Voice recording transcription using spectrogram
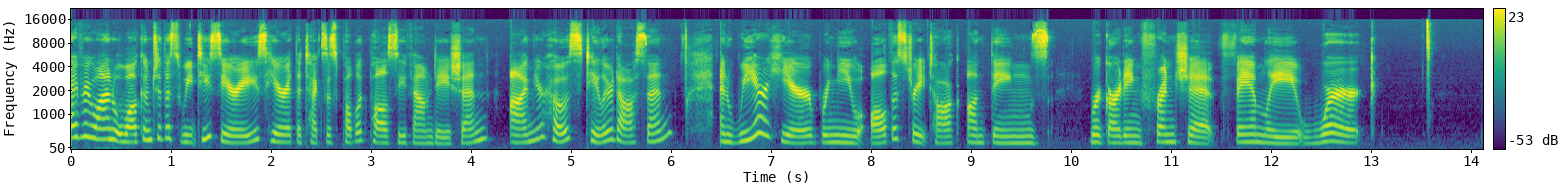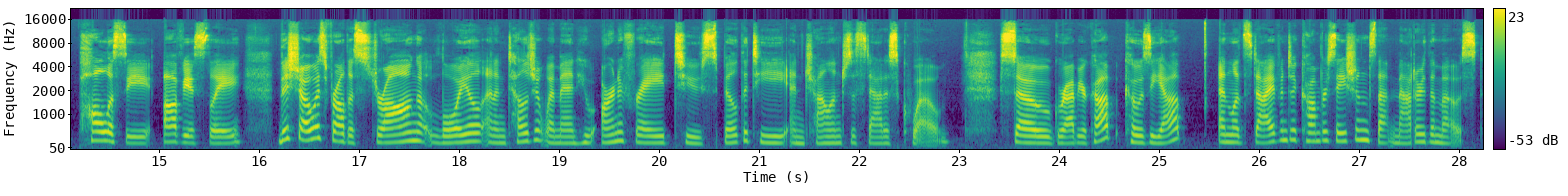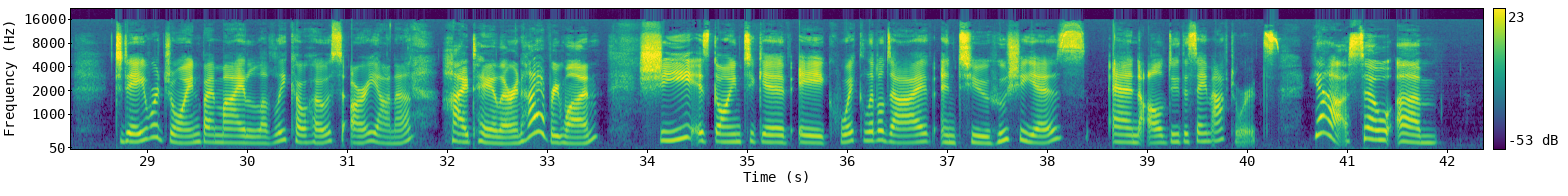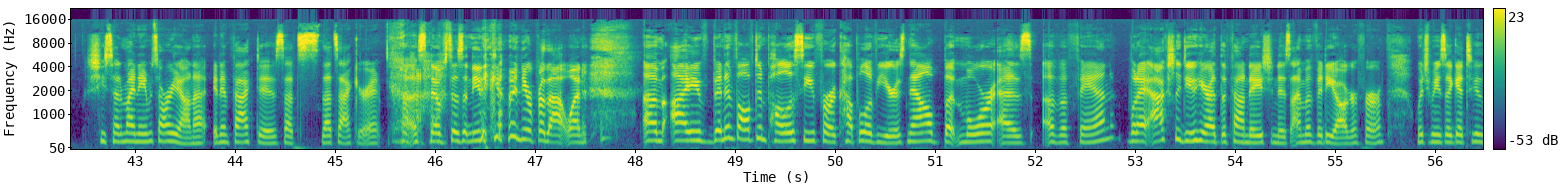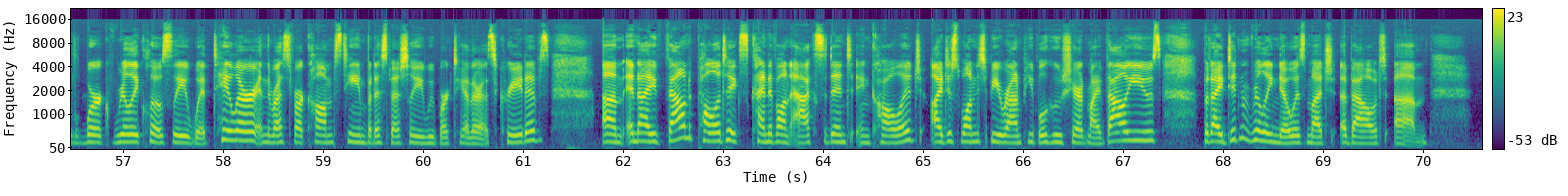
Hi, everyone. Welcome to the Sweet Tea series here at the Texas Public Policy Foundation. I'm your host, Taylor Dawson, and we are here bringing you all the straight talk on things regarding friendship, family, work, policy, obviously. This show is for all the strong, loyal, and intelligent women who aren't afraid to spill the tea and challenge the status quo. So grab your cup, cozy up, and let's dive into conversations that matter the most. Today, we're joined by my lovely co host, Ariana. Hi, Taylor, and hi, everyone. She is going to give a quick little dive into who she is, and I'll do the same afterwards. Yeah. So, um, she said my name's Ariana. It in fact is. That's that's accurate. Uh, Snopes doesn't need to come in here for that one. Um, I've been involved in policy for a couple of years now, but more as of a fan. What I actually do here at the foundation is I'm a videographer, which means I get to work really closely with Taylor and the rest of our comms team, but especially we work together as creatives. Um, and I found politics kind of on accident in college. I just wanted to be around people who shared my values, but I didn't really know as much about. Um,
